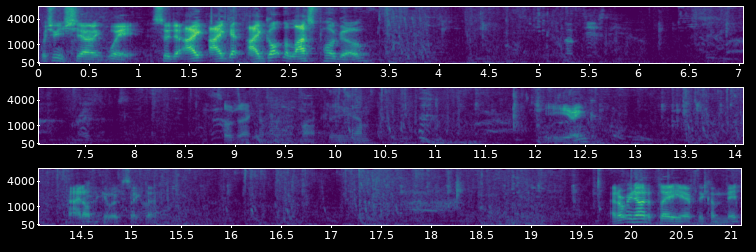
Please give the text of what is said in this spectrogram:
What do you mean sharing? Wait, so did I I got I got the last Pogo. So Jack, Mark three again. Yoink. Nah, I don't think it works like that. I don't really know how to play here if they come mid.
